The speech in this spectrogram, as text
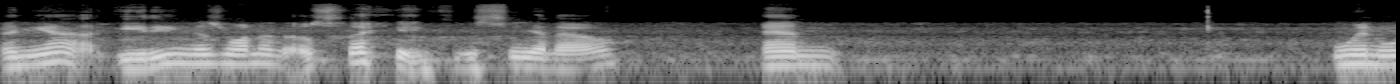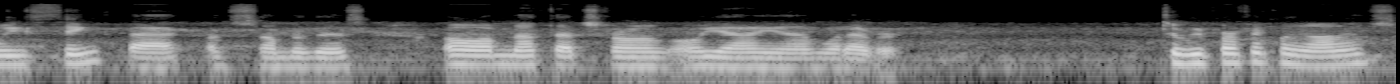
and yeah eating is one of those things you see you know and when we think back on some of this oh i'm not that strong oh yeah i am whatever to be perfectly honest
